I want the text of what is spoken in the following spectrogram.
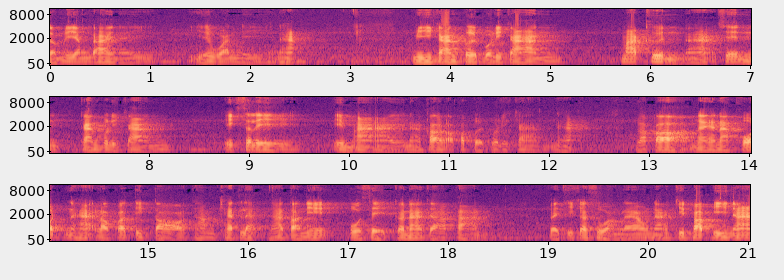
ลำเลียงได้ในวันนี้นะฮะ มีการเปิดบริการมากขึ้นนะฮะ เช่นการบริการเอ็กซเรย์ MRI นะก็เราก็เปิดบริการนะฮะ แล้วก็ในอนาคตนะฮะเราก็ติดต่อทำ CAT Lab นะ ตอนนี้โปรเซสก็น่าจะผ่านไปที่กระทรวงแล้วนะ คิดว่าปีหน้า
